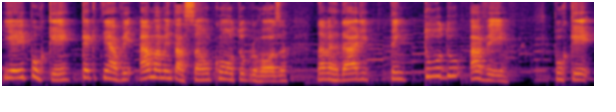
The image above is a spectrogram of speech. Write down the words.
E aí por quê? O que é que tem a ver amamentação com Outubro Rosa? Na verdade, tem tudo a ver. Porque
